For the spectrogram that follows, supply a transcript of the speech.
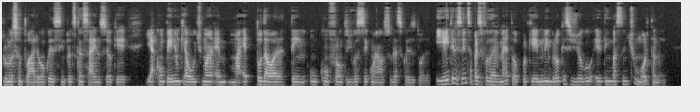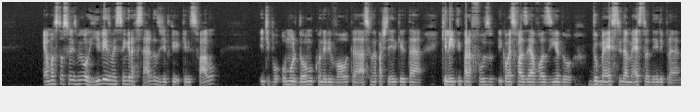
pro meu santuário, alguma coisa assim, pra eu descansar e não sei o que. E a Companion, que é a última, é, é toda hora tem um confronto de você com ela sobre essa coisa toda. E é interessante essa parte do Heavy Metal, porque me lembrou que esse jogo ele tem bastante humor também. É umas situações meio horríveis, mas são engraçadas do jeito que, que eles falam. E tipo, o mordomo, quando ele volta, a segunda parte dele, que ele tá. que ele entra em parafuso e começa a fazer a vozinha do, do mestre da mestra dele pra,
